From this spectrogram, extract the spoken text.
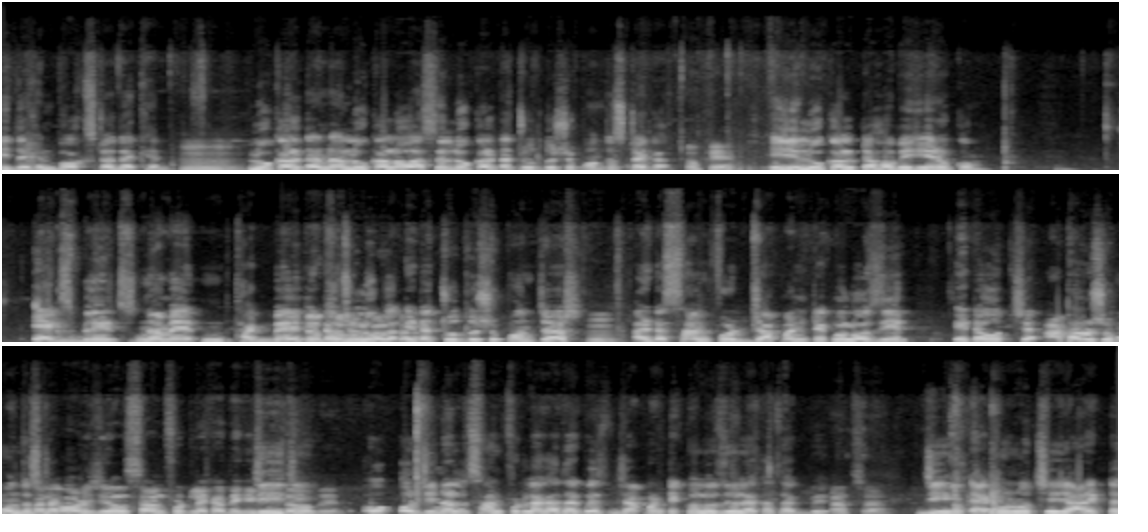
এই দেখেন বক্সটা দেখেন। হুম লোকালটা না লোকালও আছে লোকালটা চোদ্দশো পঞ্চাশ টাকা। ওকে। এই যে লোকালটা হবে যে এরকম। এক্স ব্লেডস নামে থাকবে এটা হচ্ছে লোকাল এটা চোদ্দশো পঞ্চাশ আর এটা সানফোর্ড জাপান টেকনোলজির এটা হচ্ছে আঠারোশো পঞ্চাশ মানে টাকা। অরিজিনাল সানফোর্ড লেখা দেখে জি জি। অরিজিনাল সানফোর্ড লেখা থাকবে জাপান টেকনোলজিও লেখা থাকবে। আচ্ছা। জি এখন হচ্ছে যে আরেকটা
